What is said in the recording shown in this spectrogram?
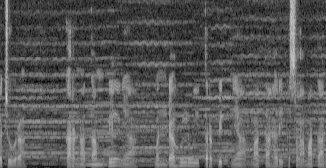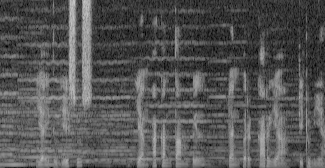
kejora karena tampilnya mendahului terbitnya matahari keselamatan, yaitu Yesus yang akan tampil dan berkarya di dunia.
